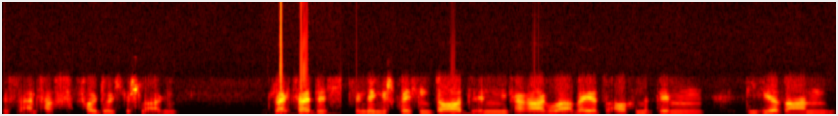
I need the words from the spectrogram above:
ist einfach voll durchgeschlagen. Gleichzeitig in den Gesprächen dort in Nicaragua, aber jetzt auch mit denen, die hier waren,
